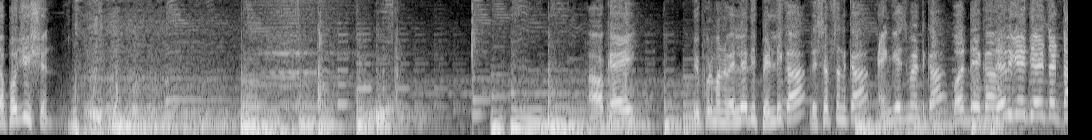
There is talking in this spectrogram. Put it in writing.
the position okay ఇప్పుడు మనం వెళ్ళేది పెళ్ళికా రిసెప్షన్ కా ఎంగేజ్మెంట్ కా బర్త్డే కా దేనికైతే ఏంటంట?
